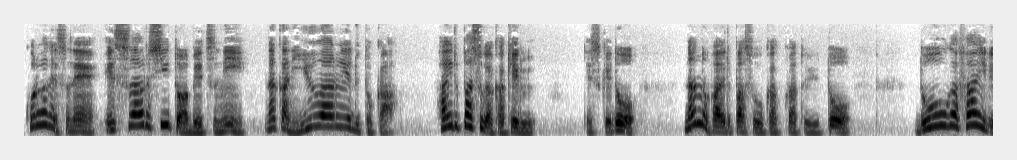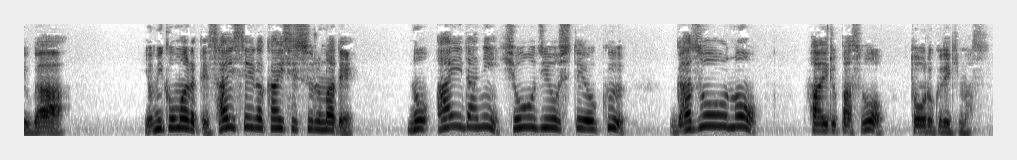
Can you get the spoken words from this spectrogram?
これはですね、SRC とは別に、中に URL とかファイルパスが書けるんですけど、何のファイルパスを書くかというと、動画ファイルが読み込まれて再生が開始するまでの間に表示をしておく画像のファイルパスを登録できます。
